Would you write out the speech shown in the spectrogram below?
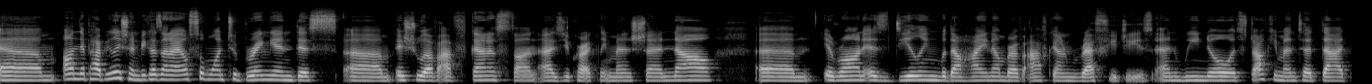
Um, on the population because and i also want to bring in this um, issue of afghanistan as you correctly mentioned now um, Iran is dealing with a high number of Afghan refugees. And we know it's documented that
